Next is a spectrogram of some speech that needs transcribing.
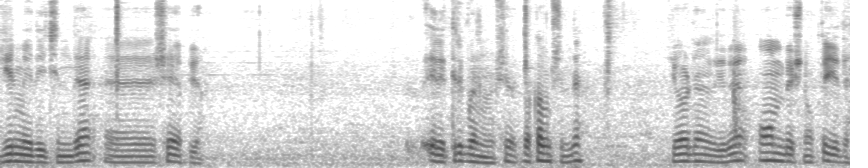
girmediği için de ee, şey yapıyor. Elektrik vermemiş. Evet bakalım şimdi. Gördüğünüz gibi 15.7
